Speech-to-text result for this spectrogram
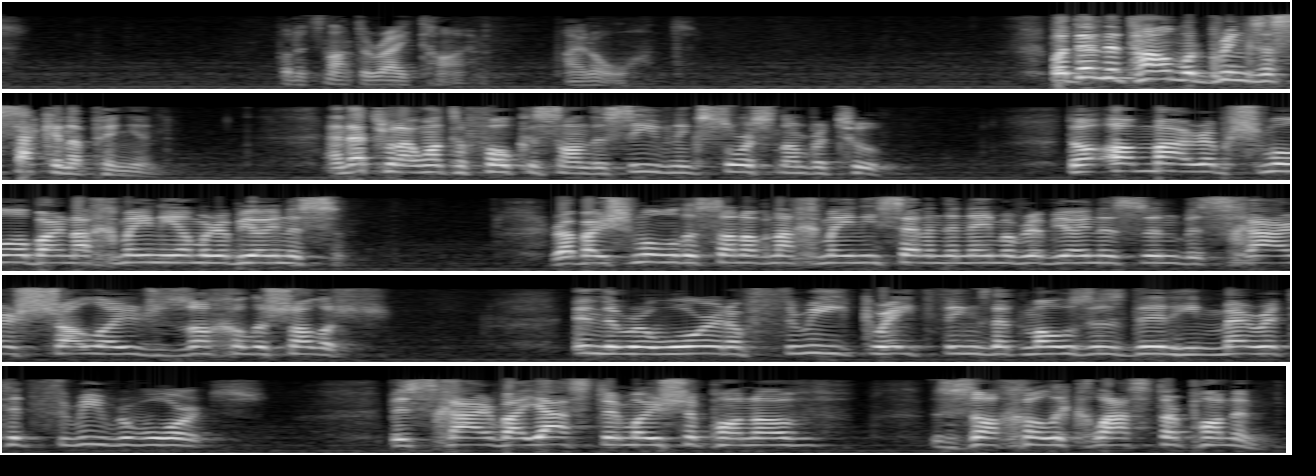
But it's not the right time. I don't want. But then the Talmud brings a second opinion. And that's what I want to focus on this evening, source number two. The Amar Reb Shmuel Bar Nachmani Amar Reb Yonason. Rabbi Shmuel, the son of Nachmani, said in the name of Rabbi Yonason, B'schar shalosh zachal shalosh. In the reward of three great things that Moses did, he merited three rewards. B'schar vayaster Moshe ponov, zachal iklaster ponim.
